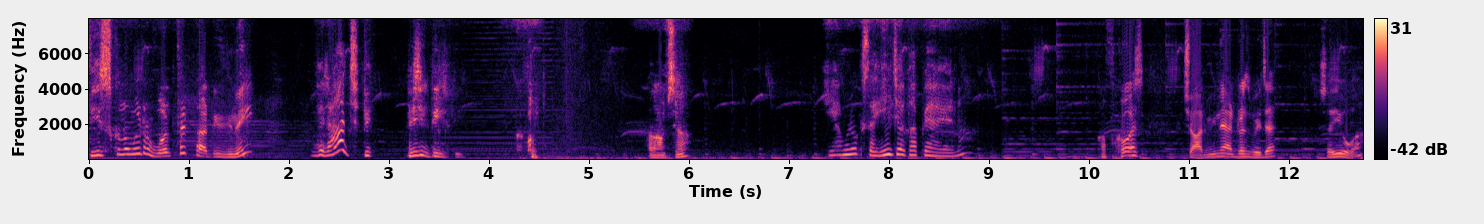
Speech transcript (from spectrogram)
तीस किलोमीटर वर्थ था जी नहीं? विराज? दीजिए दीजिए आराम से हाँ? ये हम लोग सही जगह पे आए हैं ना? ऑफ़ कोर्स चार्मी ने एड्रेस भेजा है। सही होगा।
